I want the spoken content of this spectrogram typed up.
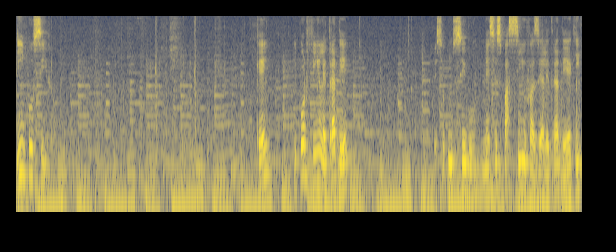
impossível. Ok? E por fim, a letra D. Ver se eu consigo, nesse espacinho, fazer a letra D aqui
